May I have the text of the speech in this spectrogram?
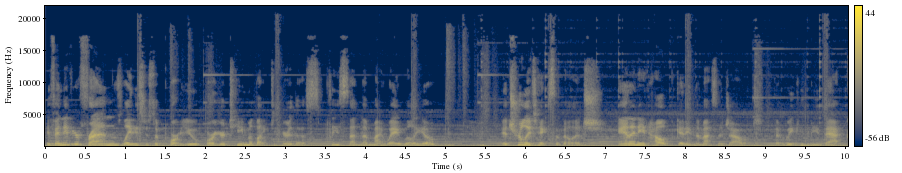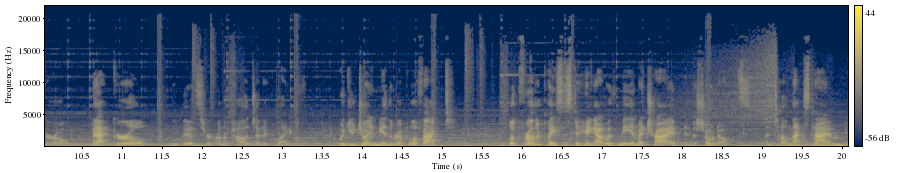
If any of your friends, ladies who support you, or your team would like to hear this, please send them my way, will you? It truly takes a village, and I need help getting the message out that we can be that girl, that girl who lives her unapologetic life. Would you join me in the ripple effect? Look for other places to hang out with me and my tribe in the show notes. Until next time.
